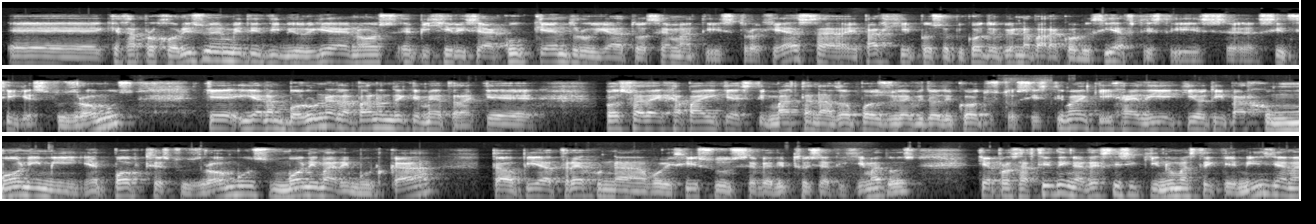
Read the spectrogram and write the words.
ε, και θα προχωρήσουμε με τη δημιουργία ενός επιχειρησιακού κέντρου για το θέμα της τροχέας. Θα υπάρχει προσωπικό το οποίο να παρακολουθεί αυτές τις ε, συνθήκες στους δρόμους και για να μπορούν να λαμβάνονται και μέτρα. Και πρόσφατα είχα πάει και στη Μάλτα να δω πώς δουλεύει το δικό τους το σύστημα και είχα δει εκεί ότι υπάρχουν μόνιμοι επόπτες στους δρόμους, μόνιμα ρημουρκά, τα οποία τρέχουν να βοηθήσουν σε περίπτωση ατυχήματος. Και προς αυτή την κατεύθυνση κινούμαστε και εμείς για να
